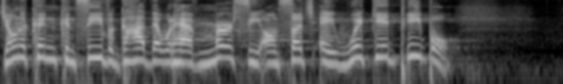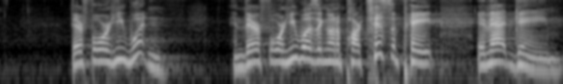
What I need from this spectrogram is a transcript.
Jonah couldn't conceive a God that would have mercy on such a wicked people. Therefore, he wouldn't. And therefore, he wasn't going to participate in that game,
